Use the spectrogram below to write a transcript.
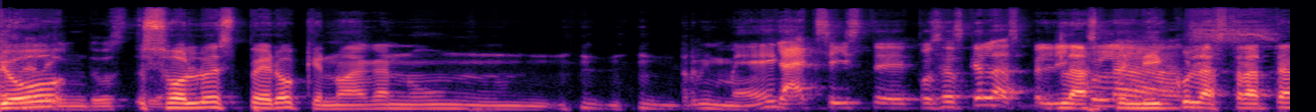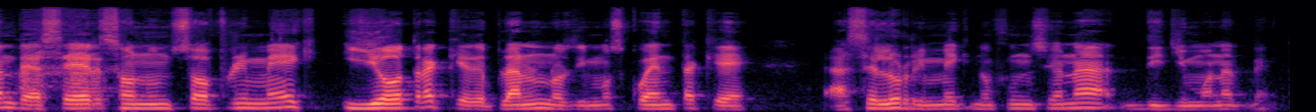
yo de la industria. Solo espero que no hagan un remake. Ya existe, pues es que las películas... Las películas tratan de hacer, son un soft remake, y otra que de plano nos dimos cuenta que hacerlo remake no funciona, Digimon Adventure.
